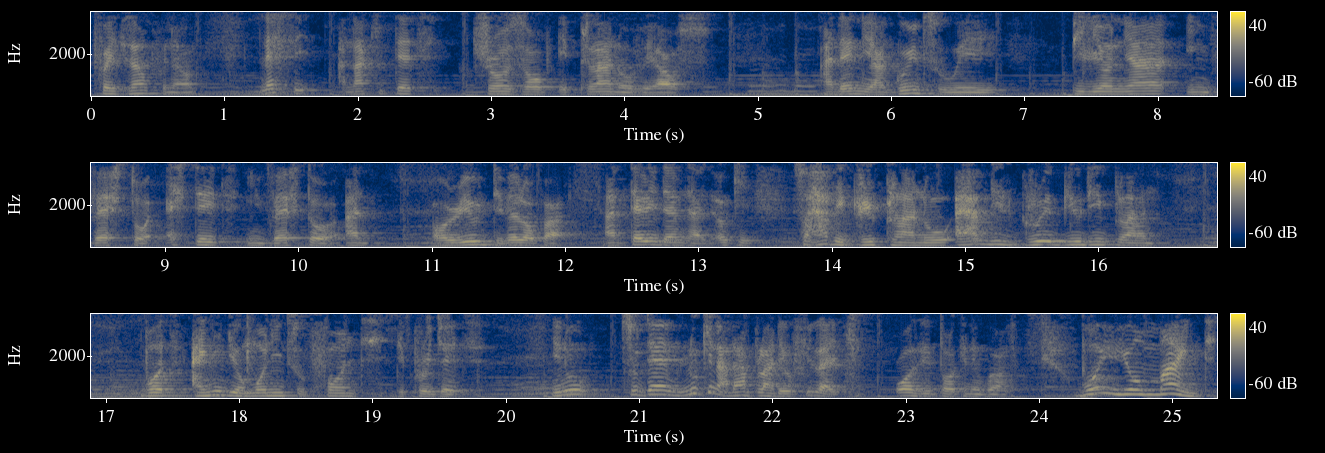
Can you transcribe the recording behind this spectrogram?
For example now let's say an architect draws up a plan of a house and then you are going to a billionaire investor estate investor and or real developer and telling them that okay so i have a great plan oh i have this great building plan but I need your money to fund the project. You know, to them, looking at that plan, they'll feel like, what's he talking about? But in your mind,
